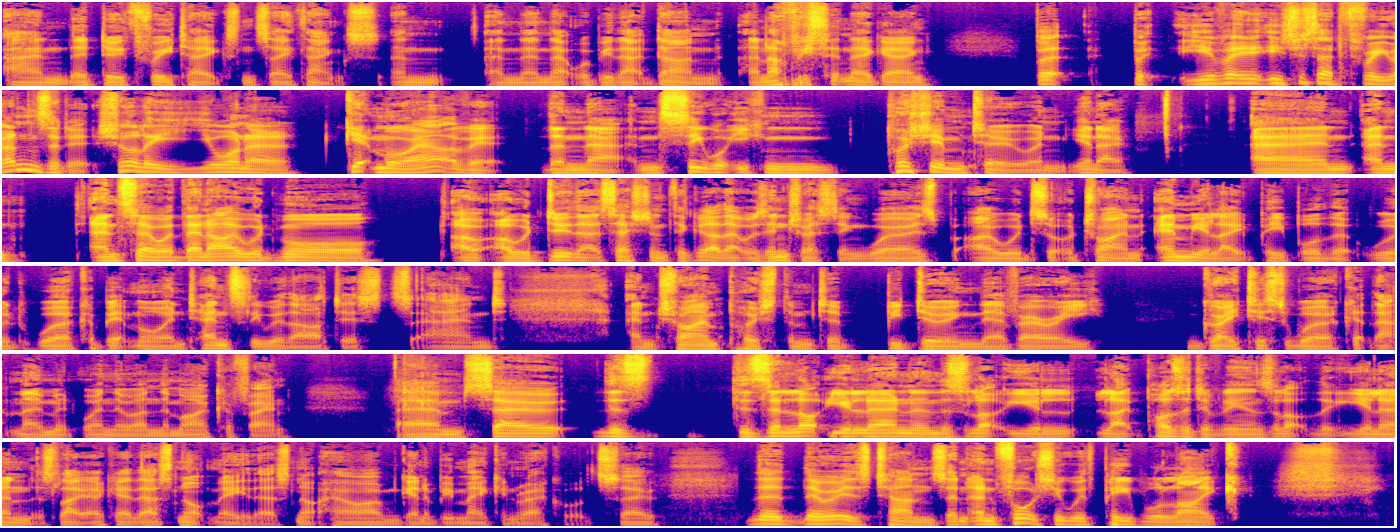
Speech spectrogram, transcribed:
and they'd do three takes and say thanks, and and then that would be that done. And I'd be sitting there going, but but you've you just had three runs at it. Surely you want to get more out of it than that, and see what you can push him to, and you know, and and and so then I would more. I, I would do that session and think, oh, that was interesting. Whereas I would sort of try and emulate people that would work a bit more intensely with artists and and try and push them to be doing their very greatest work at that moment when they're on the microphone. Um, so there's there's a lot you learn and there's a lot you like positively and there's a lot that you learn that's like okay that's not me that's not how I'm going to be making records. So the, there is tons and unfortunately with people like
